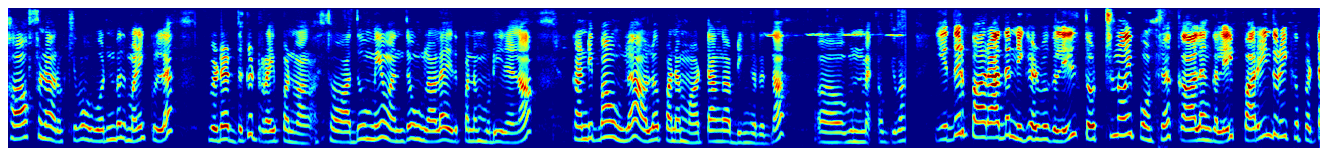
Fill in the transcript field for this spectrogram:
ஹாஃப் அன் ஹவர் ஓகேவா ஒன்பது மணிக்குள்ளே விடுறதுக்கு ட்ரை பண்ணுவாங்க. ஸோ அதுவுமே வந்து உங்களால் இது பண்ண முடியலன்னா கண்டிப்பாக உங்களை அலோவ் பண்ண மாட்டாங்க அப்படிங்கிறது தான் உண்மை. ஓகேவா எதிர்பாராத நிகழ்வுகளில் தொற்றுநோய் போன்ற காலங்களில் பரிந்துரைக்கப்பட்ட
